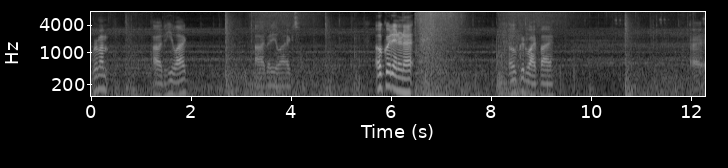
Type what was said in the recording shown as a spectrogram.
Where am I? Oh, did he lag? Oh, I bet he lagged. Oh, Oakwood internet. Oh, Oakwood Wi-Fi. Alright.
